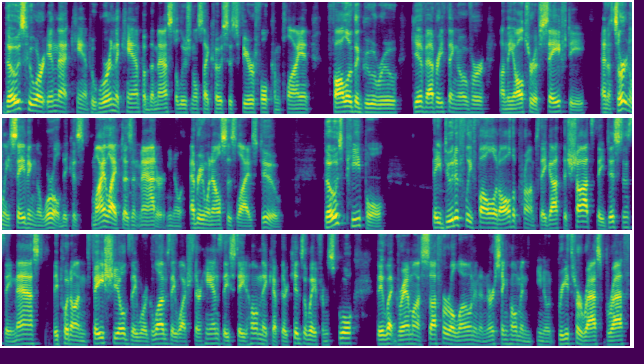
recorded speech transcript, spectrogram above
those who are in that camp, who were in the camp of the mass delusional psychosis, fearful, compliant, follow the guru, give everything over on the altar of safety, and certainly saving the world because my life doesn't matter. You know, everyone else's lives do. Those people, they dutifully followed all the prompts. They got the shots, they distanced, they masked, they put on face shields, they wore gloves, they washed their hands, they stayed home, they kept their kids away from school, they let grandma suffer alone in a nursing home and you know breathed her last breath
